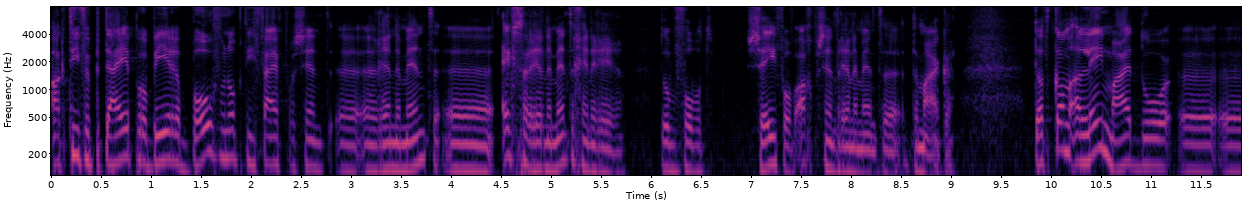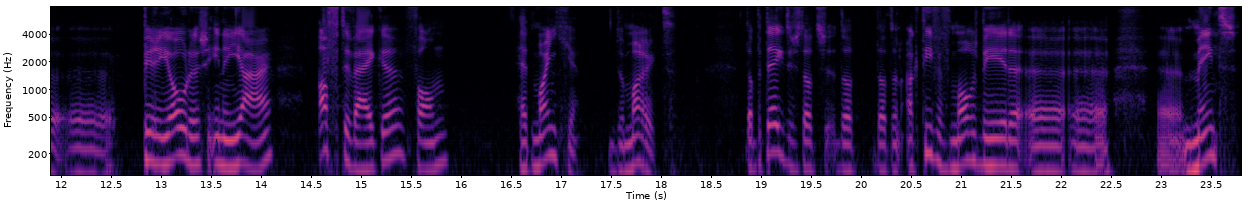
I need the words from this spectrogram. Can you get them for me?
actieve partijen proberen bovenop die 5% rendement extra rendement te genereren. Door bijvoorbeeld 7 of 8% rendement te maken. Dat kan alleen maar door uh, uh, periodes in een jaar af te wijken van het mandje, de markt. Dat betekent dus dat, dat, dat een actieve vermogensbeheerder meent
